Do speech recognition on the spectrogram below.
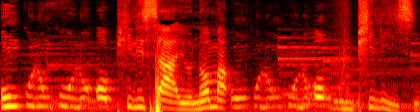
uNkulunkulu ophilisayo noma uNkulunkulu ongumphilisi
